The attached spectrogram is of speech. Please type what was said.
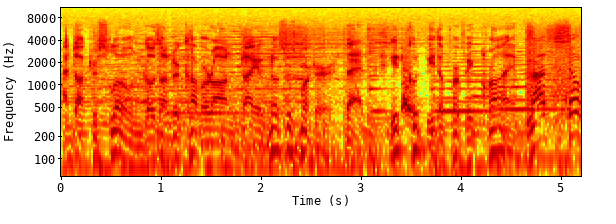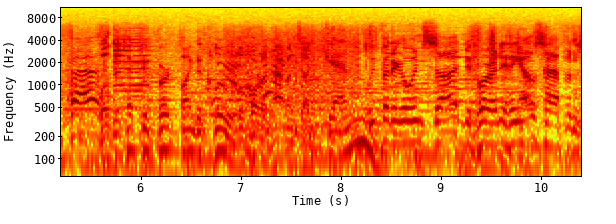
And Dr. Sloan goes undercover on Diagnosis Murder. Then, it could be the perfect crime. Not so fast. Will Detective Burke find a clue before it happens again? We better go inside before anything else happens.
